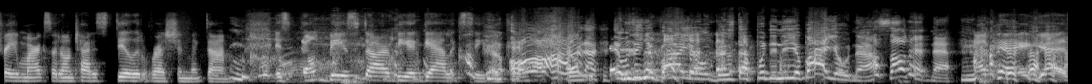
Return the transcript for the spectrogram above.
trademarked so don't try to steal it Rushion McDonald it's don't be a star be a galaxy okay Oh, I it was in your bio. Then stop putting it in your bio now. I saw that now. okay yes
